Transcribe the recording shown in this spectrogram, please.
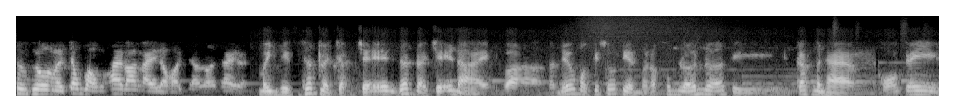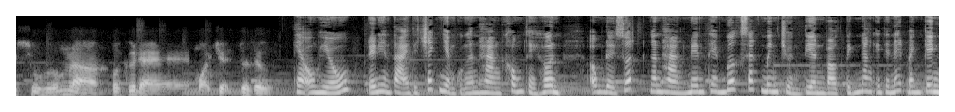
thường thường là trong vòng hai ba ngày là họ trả lời ngay rồi mình thì rất là chậm trễ rất là trễ nải và nếu mà cái số tiền mà nó không lớn nữa thì các ngân hàng có cái xu hướng là thôi cứ để mọi chuyện từ từ. Theo ông Hiếu, đến hiện tại thì trách nhiệm của ngân hàng không thể hơn. Ông đề xuất ngân hàng nên thêm bước xác minh chuyển tiền vào tính năng Internet Banking,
